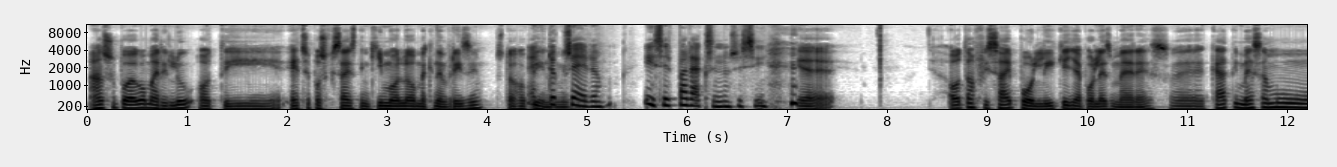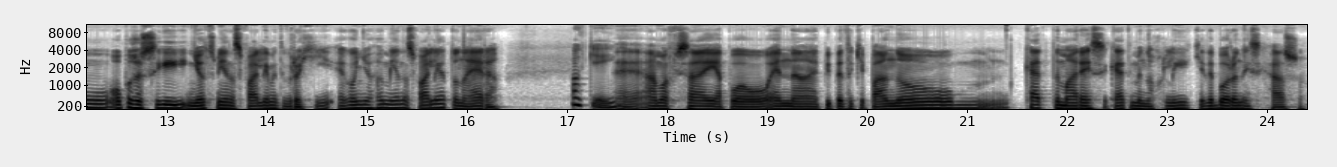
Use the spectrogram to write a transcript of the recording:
Αν σου πω εγώ Μαριλού ότι έτσι όπως φυσάει στην Κίμολο με εκνευρίζει, στο έχω πει Ε, το νομίζω. ξέρω. Είσαι παράξενος εσύ. Ε, όταν φυσάει πολύ και για πολλές μέρες, ε, κάτι μέσα μου, όπως εσύ νιώθεις μια ανασφάλεια με τη βροχή, εγώ νιώθω μια ανασφάλεια από τον αέρα. Οκ. Ε, άμα φυσάει από ένα επίπεδο και πάνω, μ, κάτι δεν μ' αρέσει, κάτι με ενοχλεί και δεν μπορώ να ησυχασω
